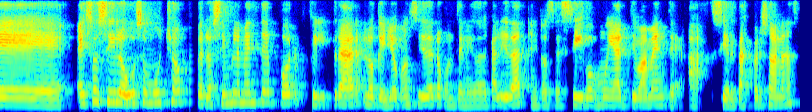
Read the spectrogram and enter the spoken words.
eh, eso sí lo uso mucho, pero simplemente por filtrar lo que yo considero contenido de calidad. Entonces sigo muy activamente a ciertas personas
